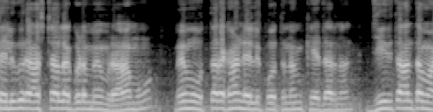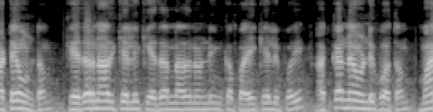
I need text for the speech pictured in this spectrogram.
తెలుగు రాష్ట్రాలకు కూడా మేము రాము. మేము ఉత్తరాఖండ్ వెళ్ళిపోతున్నాం కేదార్నాథ్. జీవితాంతం అటే ఉంటాం. కేదార్నాథ్కి వెళ్ళి కేదార్నాథ్ నుండి ఇంకా పైకి వెళ్ళిపోయి అక్కడనే ఉండిపోతాం. మా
